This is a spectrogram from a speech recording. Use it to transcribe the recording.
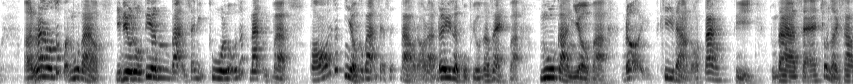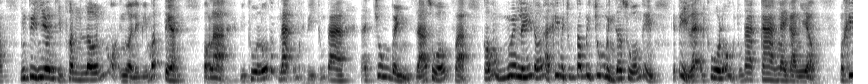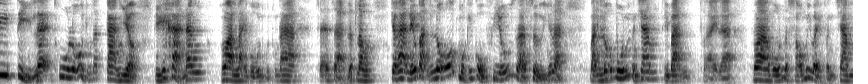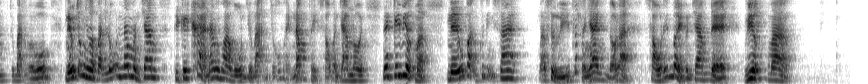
uh, lao dốc bạn mua vào thì điều đầu tiên bạn sẽ bị thua lỗ rất nặng. Và có rất nhiều các bạn sẽ bảo đó là đây là cổ phiếu giá rẻ và mua càng nhiều và đợi khi nào nó tăng thì chúng ta sẽ chốt lời sau. Nhưng tuy nhiên thì phần lớn mọi người lại bị mất tiền hoặc là bị thua lỗ rất nặng bởi vì chúng ta đã trung bình giá xuống. Và có một nguyên lý đó là khi mà chúng ta bị trung bình giá xuống thì cái tỷ lệ thua lỗ của chúng ta càng ngày càng nhiều. Và khi tỷ lệ thua lỗ của chúng ta càng nhiều thì cái khả năng hoàn lại vốn của chúng ta sẽ giả rất lâu. Chẳng hạn nếu bạn lỗ một cái cổ phiếu giả sử như là bạn lỗ 4% thì bạn phải là hòa vốn là 67% cho bạn hòa vốn. Nếu trong trường hợp bạn lỗ 5% thì cái khả năng hòa vốn của bạn chỉ có phải 5,6% thôi. Nên cái việc mà nếu bạn quyết định sai, bạn xử lý rất là nhanh đó là 6 đến 7% để việc mà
